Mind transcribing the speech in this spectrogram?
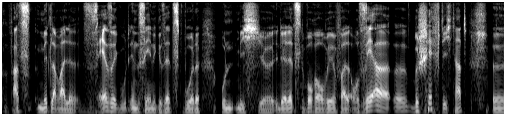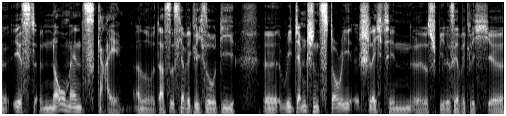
Was mittlerweile sehr, sehr gut in Szene gesetzt wurde und mich äh, in der letzten Woche auf jeden Fall auch sehr äh, beschäftigt hat, äh, ist No Man's Sky. Also das ist ja wirklich so die äh, Redemption Story schlechthin. Äh, das Spiel ist ja wirklich äh,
